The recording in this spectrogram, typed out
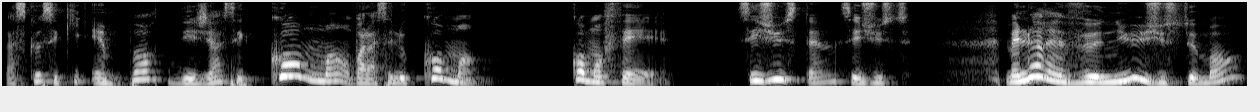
parce que ce qui importe déjà, c'est comment, voilà, c'est le comment. Comment faire. C'est juste, hein, c'est juste. Mais l'heure est venue justement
